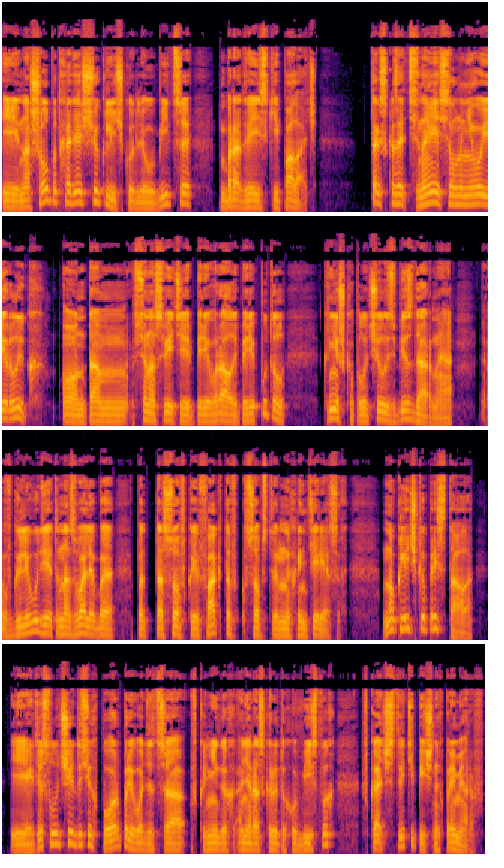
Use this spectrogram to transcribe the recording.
и нашел подходящую кличку для убийцы «Бродвейский палач». Так сказать, навесил на него ярлык он там все на свете переврал и перепутал, книжка получилась бездарная. В Голливуде это назвали бы подтасовкой фактов в собственных интересах. Но кличка пристала, и эти случаи до сих пор приводятся в книгах о нераскрытых убийствах в качестве типичных примеров.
